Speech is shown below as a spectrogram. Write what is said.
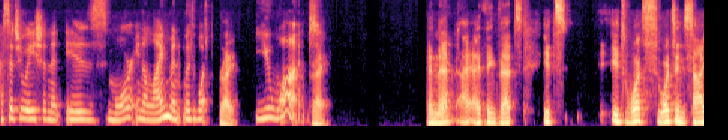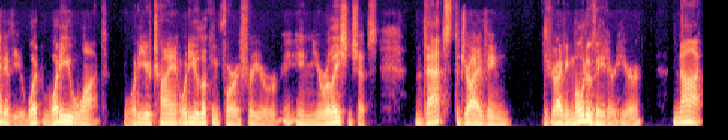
a situation that is more in alignment with what Right. you want. Right. And Yeah. that I, I think that's it's it's what's what's inside of you. What what do you want? What are you trying what are you looking for for your in your relationships? That's the driving the driving motivator here, not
